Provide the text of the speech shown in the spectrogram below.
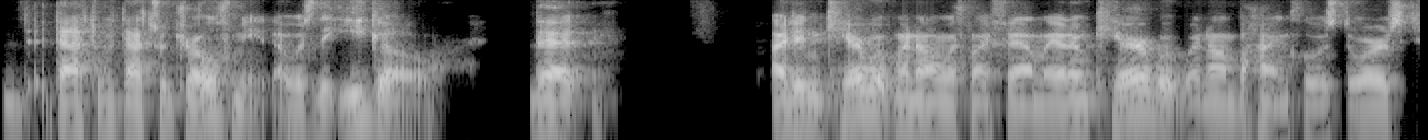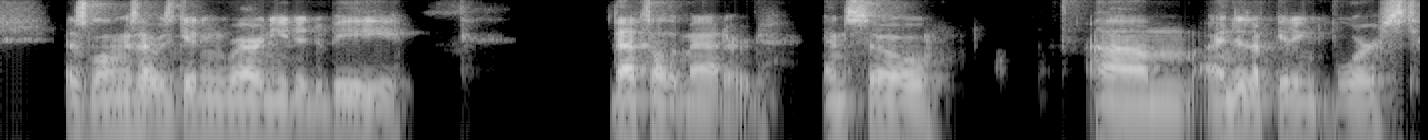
That's what that's what drove me. That was the ego that I didn't care what went on with my family. I don't care what went on behind closed doors. As long as I was getting where I needed to be, that's all that mattered. And so um, I ended up getting divorced,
